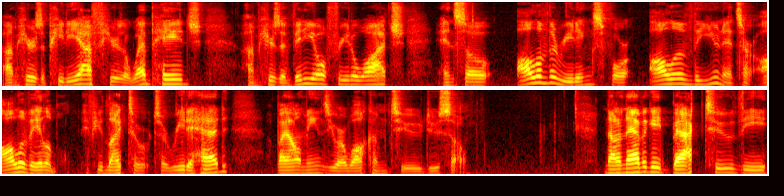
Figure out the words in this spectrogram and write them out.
um, here's a PDF, here's a web page, um, here's a video for you to watch. And so all of the readings for all of the units are all available. If you'd like to, to read ahead, by all means you are welcome to do so. Now to navigate back to the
